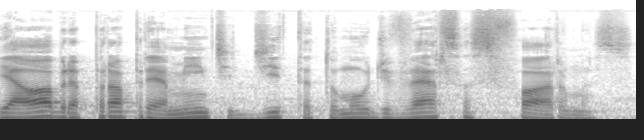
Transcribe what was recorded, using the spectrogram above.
e a obra propriamente dita tomou diversas formas.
